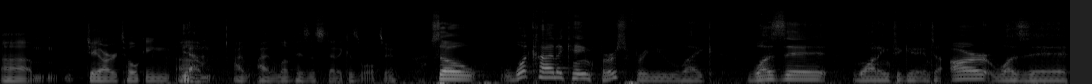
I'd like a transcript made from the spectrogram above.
um, J.R. Tolkien. Um, Yeah. I I love his aesthetic as well too. So, what kind of came first for you? Like, was it wanting to get into art? Was it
